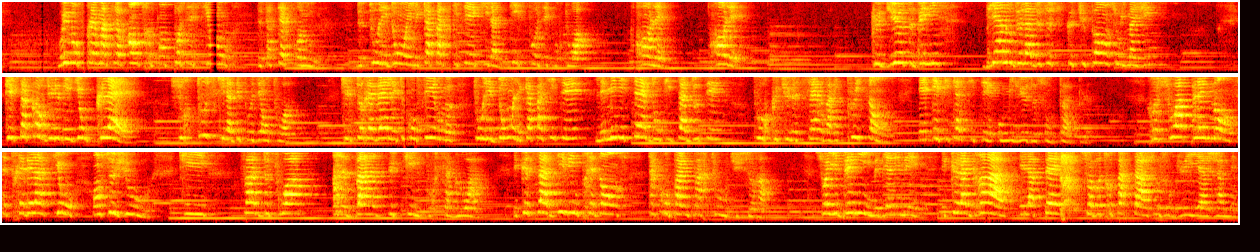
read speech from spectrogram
Oui, mon frère, ma soeur, entre en possession de ta terre promise, de tous les dons et les capacités qu'il a disposés pour toi. Prends-les, prends-les. Que Dieu te bénisse bien au-delà de ce que tu penses ou imagines. Qu'il t'accorde une vision claire sur tout ce qu'il a déposé en toi. Qu'il te révèle et te confirme tous les dons, les capacités, les ministères dont il t'a doté pour que tu le serves avec puissance et efficacité au milieu de son peuple. Reçois pleinement cette révélation en ce jour qui fasse de toi un vase utile pour sa gloire, et que sa divine présence t'accompagne partout où tu seras. Soyez bénis, mes bien-aimés, et que la grâce et la paix soient votre partage aujourd'hui et à jamais.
